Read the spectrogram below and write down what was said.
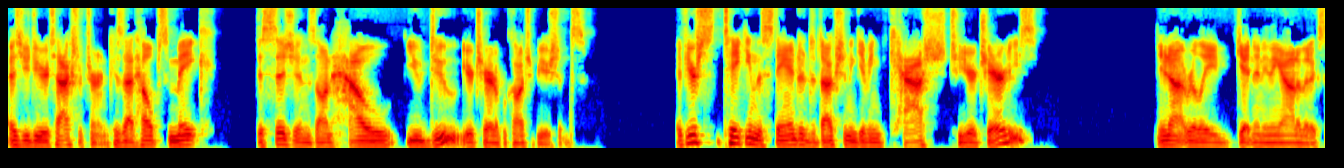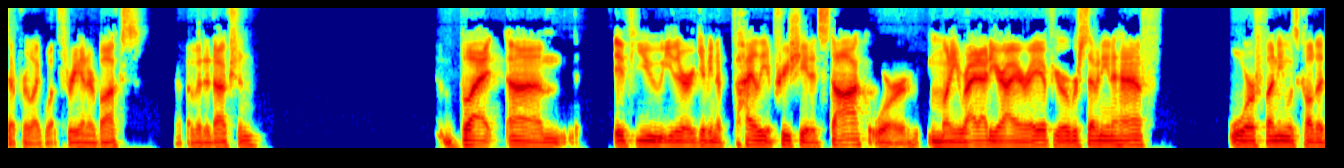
as you do your tax return because that helps make decisions on how you do your charitable contributions. If you're taking the standard deduction and giving cash to your charities, you're not really getting anything out of it except for like what 300 bucks of a deduction. But um, if you either are giving a highly appreciated stock or money right out of your IRA if you're over 70 and a half, or funding what's called a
